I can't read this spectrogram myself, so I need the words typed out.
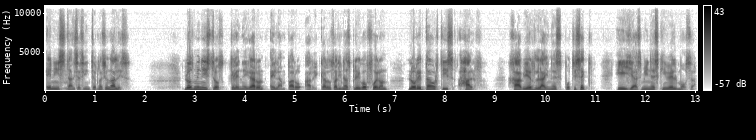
en instancias internacionales. Los ministros que le negaron el amparo a Ricardo Salinas Pliego fueron Loreta Ortiz Half, Javier Laines Potisek y Yasmín Esquivel Moza.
